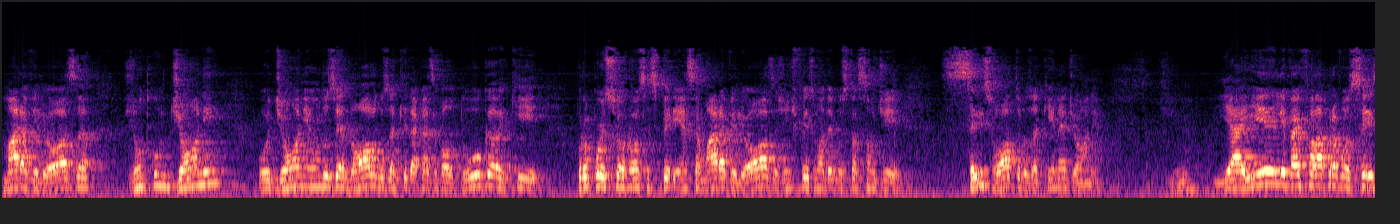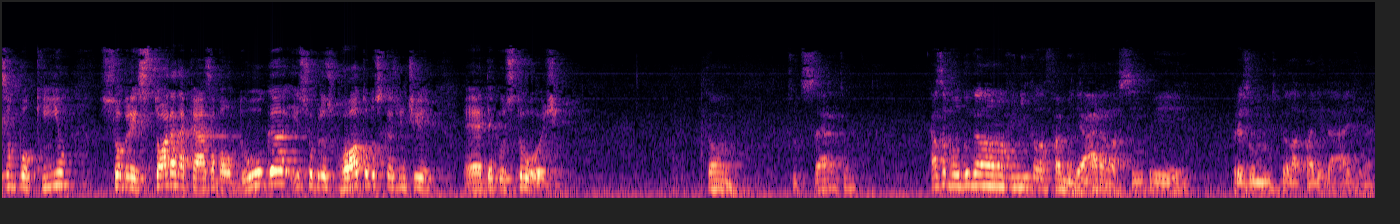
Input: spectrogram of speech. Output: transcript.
maravilhosa, junto com o Johnny. O Johnny é um dos enólogos aqui da Casa Valduga que proporcionou essa experiência maravilhosa. A gente fez uma degustação de seis rótulos aqui, né, Johnny? Sim. E aí ele vai falar para vocês um pouquinho sobre a história da Casa Valduga e sobre os rótulos que a gente é, degustou hoje. Então, tudo certo? Casa Valduga é uma vinícola familiar, ela sempre prezou muito pela qualidade, né?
